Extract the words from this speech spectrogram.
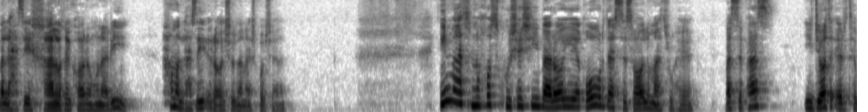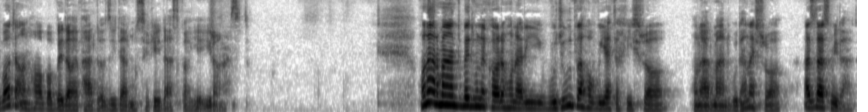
و لحظه خلق کار هنری همان لحظه ارائه شدنش باشد؟ این متن نخست کوششی برای غور دست سوال مطروحه و سپس ایجاد ارتباط آنها با بداه پردازی در موسیقی دستگاهی ایران است. هنرمند بدون کار هنری وجود و هویت خیش را هنرمند بودنش را از دست می دهد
